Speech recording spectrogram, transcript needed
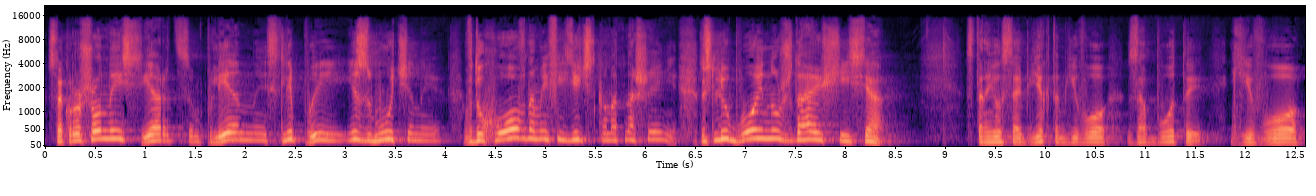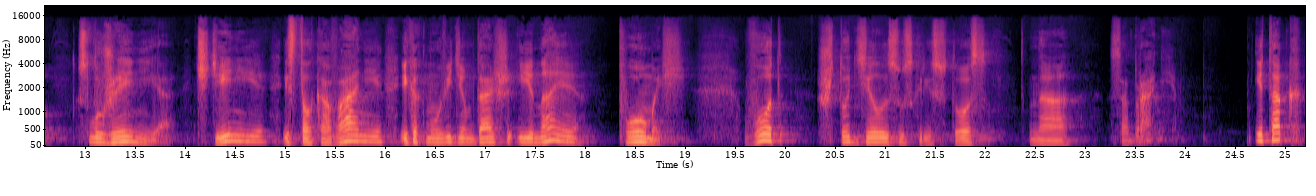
сокрушенные сердцем, пленные, слепые, измученные в духовном и физическом отношении. То есть любой нуждающийся становился объектом его заботы, его служения, чтения, истолкования и, как мы увидим дальше, и иная помощь. Вот что делал Иисус Христос на собрании. Итак,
